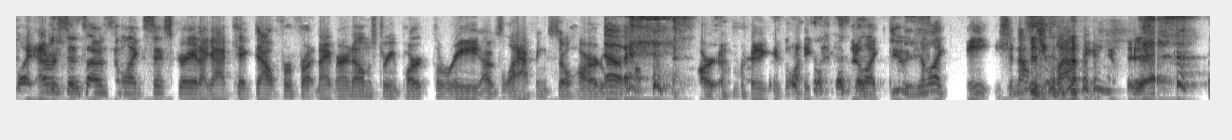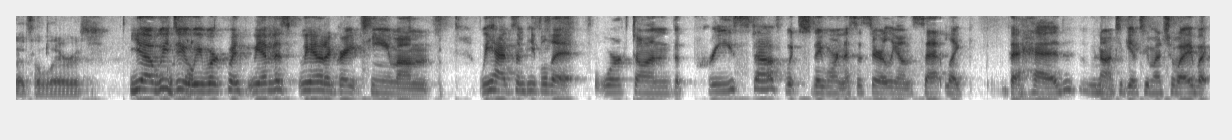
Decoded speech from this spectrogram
Like ever since I was in like sixth grade, I got kicked out for front Nightmare on Elm Street Part Three. I was laughing so hard. When Oh. part of like they're like, dude, you're like eight. You should not be laughing. Yeah that's hilarious yeah, we do. We work with. We have this. We had a great team. Um, we had some people that worked on the pre stuff, which they weren't necessarily on set, like the head. Not to give too much away, but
